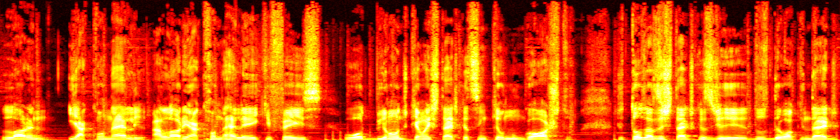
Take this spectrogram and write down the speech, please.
Lauren Iaconelli. A Lauren Iaconelli aí que fez o Old Beyond, que é uma estética assim que eu não gosto. De todas as estéticas de, do The Walking Dead,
